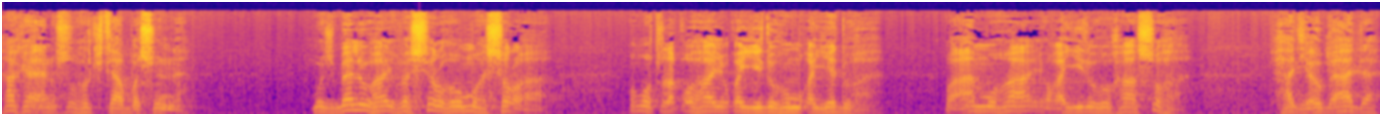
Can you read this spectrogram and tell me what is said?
هكذا نصوص الكتاب والسنة. مجملها يفسره مفسرها ومطلقها يقيده مقيدها وعامها يقيده خاصها. حديث عبادة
